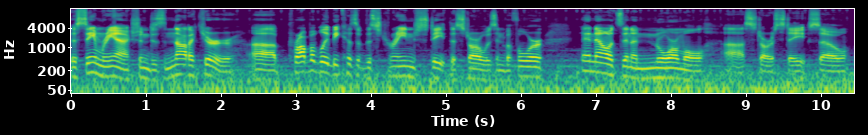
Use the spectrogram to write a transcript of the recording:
the same reaction does not occur, uh, probably because of the strange state the star was in before, and now it's in a normal uh, star state, so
